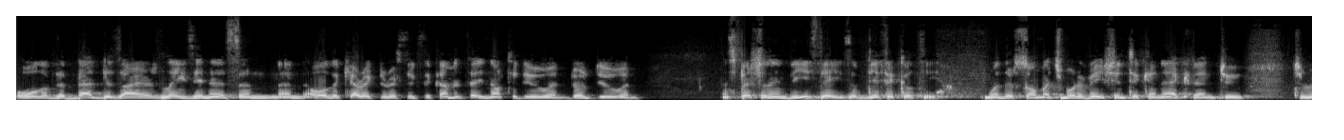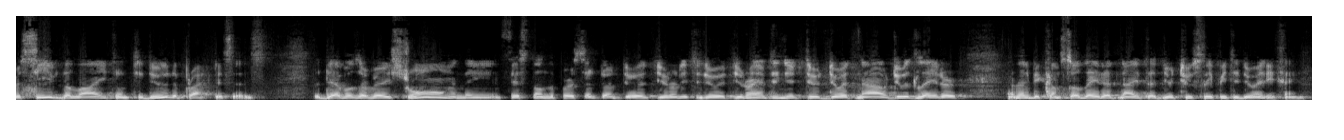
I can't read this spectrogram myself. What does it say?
all of the bad desires, laziness and, and all the characteristics that come and say not to do and don't do and especially in these days of difficulty when there's so much motivation to connect and to, to receive the light and to do the practices. The devils are very strong and they insist on the person, don't do it, you don't need to do it, you don't need to do it now, do it later and then it becomes so late at night that you're too sleepy to do anything.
